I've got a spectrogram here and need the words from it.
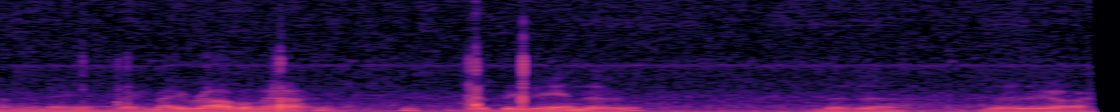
I mean, they they may rob them out. That'd be the end of it. But uh, there they are.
